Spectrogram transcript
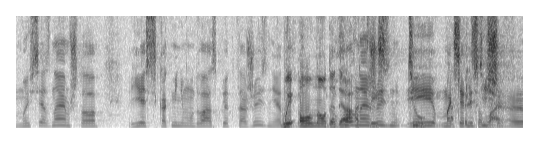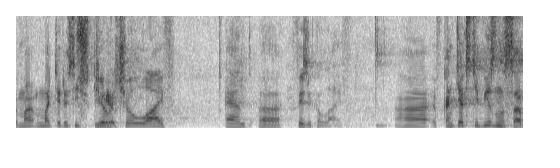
Мы все знаем, что есть как минимум два аспекта жизни. We all know that there are духовная at least жизнь two и aspects of life. э, ма- материалистический мир. Spiritual life and uh, physical life. А, В контексте бизнеса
